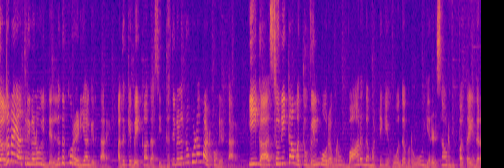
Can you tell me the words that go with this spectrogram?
ಗಗನಯಾತ್ರಿಗಳು ಇದೆಲ್ಲದಕ್ಕೂ ರೆಡಿಯಾಗಿರ್ತಾರೆ. ಅದಕ್ಕೆ ಬೇಕಾದ ಸಿದ್ಧತೆಗಳನ್ನು ಕೂಡ ಮಾಡ್ಕೊಂಡಿರ್ತಾರೆ. ಈಗ ಸುನೀತಾ ಮತ್ತು ವಿಲ್ಮೋರ್ ಅವರು ವಾರದ ಮಟ್ಟಿಗೆ ಹೋದವರು ಎರಡ್ ಸಾವಿರದ ಇಪ್ಪತ್ತೈದರ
